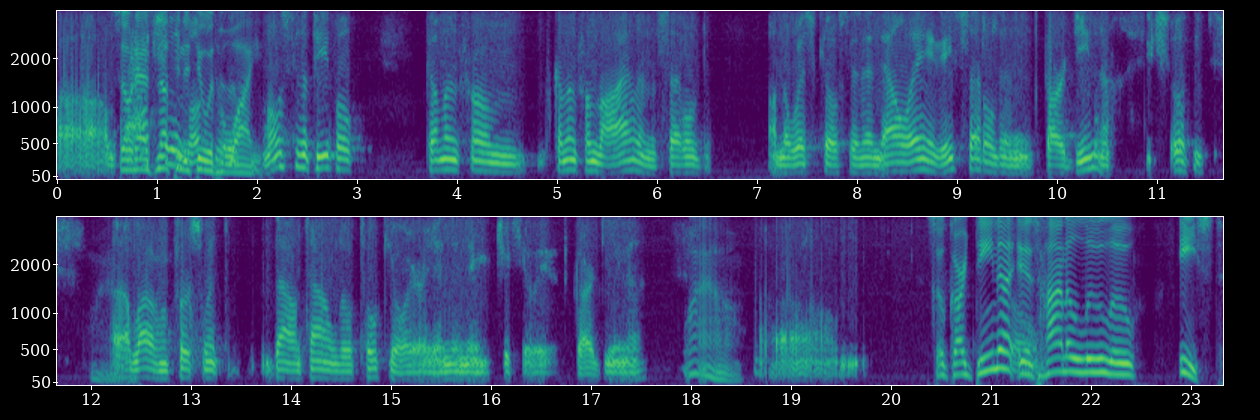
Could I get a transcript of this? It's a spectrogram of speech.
uh, So it has nothing to do with of the- Hawaii. most of the people coming from coming from the island settled on the west coast, and in L.A. they settled in Gardena. Actually, a lot of them first went to downtown, little Tokyo area, and then they matriculated Gardena. Wow. Um, So Gardena is Honolulu East.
